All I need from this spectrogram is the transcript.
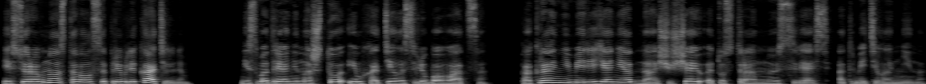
и все равно оставался привлекательным. Несмотря ни на что, им хотелось любоваться. «По крайней мере, я не одна ощущаю эту странную связь», — отметила Нина.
